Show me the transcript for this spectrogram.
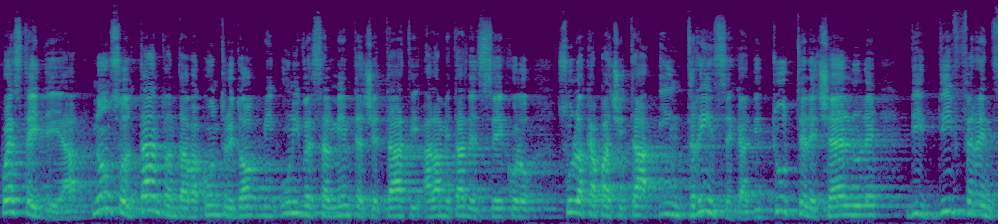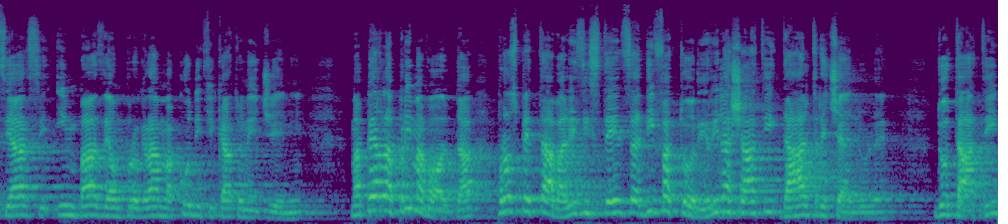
Questa idea non soltanto andava contro i dogmi universalmente accettati alla metà del secolo sulla capacità intrinseca di tutte le cellule di differenziarsi in base a un programma codificato nei geni, ma per la prima volta prospettava l'esistenza di fattori rilasciati da altre cellule, dotati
